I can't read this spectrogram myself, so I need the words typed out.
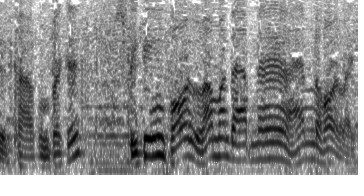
Is Carlton Bricker speaking for Lum and Abner and Horlick,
